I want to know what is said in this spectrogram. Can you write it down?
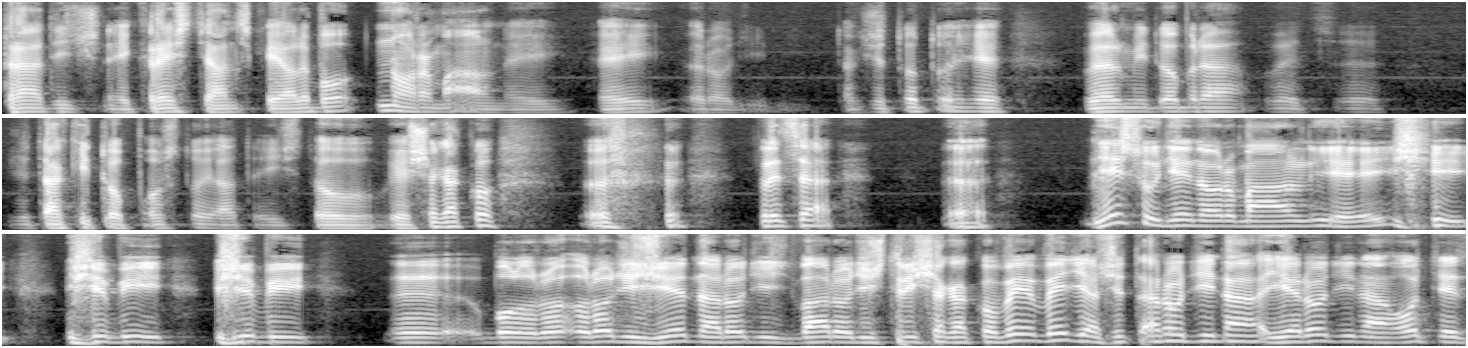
tradičnej, kresťanskej alebo normálnej hej, rodiny. Takže toto je veľmi dobrá vec, e, že takýto postoj ateistov, vieš, však ako e, predsa nie sú nenormálni, hej, že, že by, že by e, bol ro, rodič jedna, rodič dva, rodič tri, však ako vedia, že tá rodina je rodina, otec,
